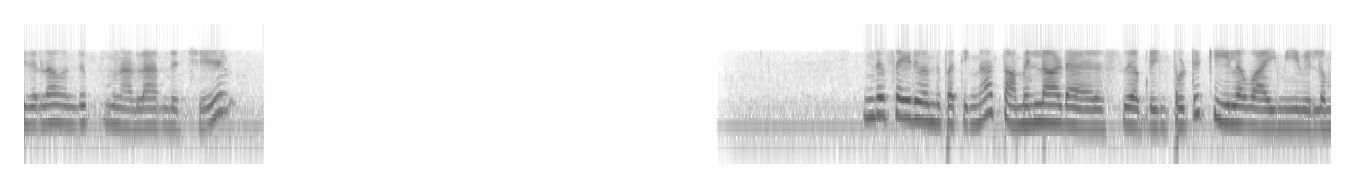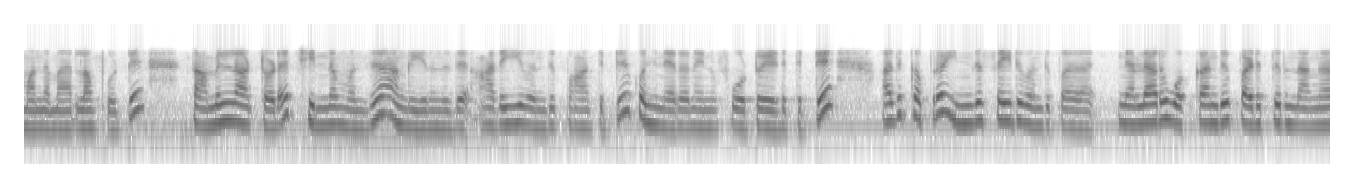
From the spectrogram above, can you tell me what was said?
இதெல்லாம் வந்து நல்லா இருந்துச்சு. இந்த சைடு வந்து பார்த்திங்கன்னா தமிழ்நாடு அரசு அப்படின்னு போட்டு கீழே வாய்மையை வெல்லும் அந்த மாதிரிலாம் போட்டு தமிழ்நாட்டோட சின்னம் வந்து அங்கே இருந்தது. அதையும் வந்து பார்த்துட்டு கொஞ்சம் நேரம் நின்று ஃபோட்டோ எடுத்துட்டு அதுக்கப்புறம் இந்த சைடு வந்து ப எல்லாரும் உட்காந்து படுத்திருந்தாங்க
